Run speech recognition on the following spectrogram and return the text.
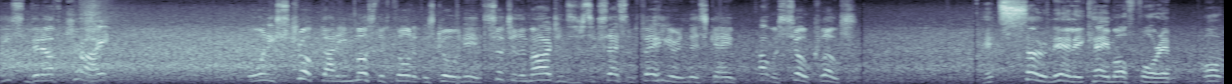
Decent enough try. But when he struck that, he must have thought it was going in. Such are the margins of success and failure in this game. That was so close. It so nearly came off for him. Well,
